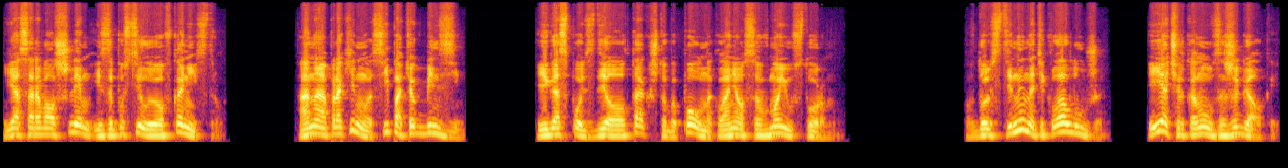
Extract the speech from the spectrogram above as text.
Я сорвал шлем и запустил его в канистру. Она опрокинулась и потек бензин. И Господь сделал так, чтобы пол наклонялся в мою сторону. Вдоль стены натекла лужа, и я черканул зажигалкой.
